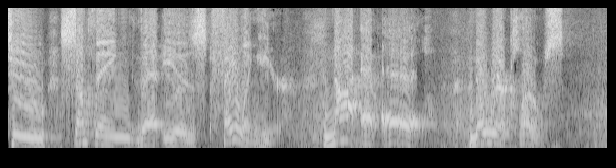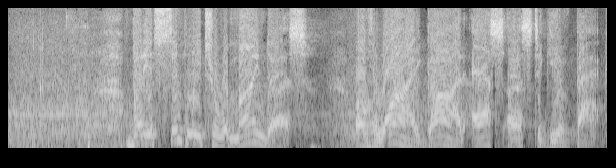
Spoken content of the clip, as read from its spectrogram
to something that is failing here. Not at all. Nowhere close. But it's simply to remind us of why God asks us to give back.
